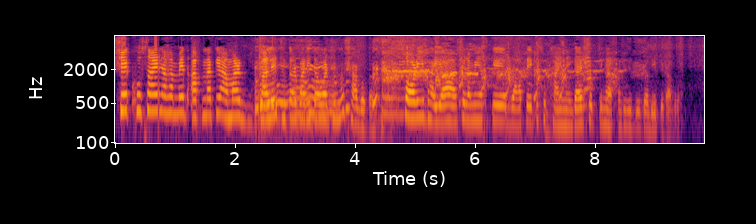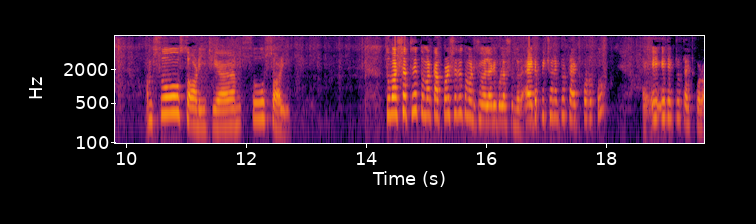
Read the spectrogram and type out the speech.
শেখ হুসাইন আহমেদ আপনাকে আমার গালে জুতার বাড়ি দেওয়ার জন্য স্বাগত সরি ভাইয়া, আসলে আমি আজকে রাতে কিছু খাই নাই, গায়ের শক্তি নেই, আপনাকে যে জুতা দিয়ে পেটাবো। I'm so sorry dear I'm so sorry তোমার সাথে, তোমার কাপড়ের সাথে, তোমার জুয়েলারি গুলো সুন্দর এটা পিছনে একটু টাইট করো তো। এটা একটু টাইট করো।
